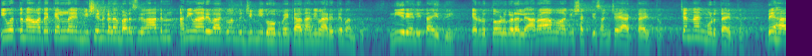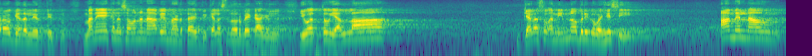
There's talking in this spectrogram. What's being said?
ಇವತ್ತು ನಾವು ಅದಕ್ಕೆಲ್ಲ ಮಿಷಿನ್ಗಳನ್ನು ಬಳಸಿದ್ವಿ. ಆದ್ರೆ ಅನಿವಾರ್ಯವಾಗಿ ಒಂದು ಜಿಮ್ಮಿಗೆ ಹೋಗಬೇಕಾದ ಅನಿವಾರ್ಯತೆ ಬಂತು. ನೀರು ಎಳಿತಾ ಇದ್ವಿ. ಎರಡು ತೋಳುಗಳಲ್ಲಿ ಆರಾಮವಾಗಿ ಶಕ್ತಿ ಸಂಚಯ ಆಗ್ತಾ ಇತ್ತು. ಚೆನ್ನಾಗಿ ಮುಡ್ತಾ ಇತ್ತು. ದೇಹ ಆರೋಗ್ಯದಲ್ಲಿ ಇರ್ತಿತ್ತು. ಮನೆಯ ಕೆಲಸವನ್ನು ನಾವೇ ಮಾಡ್ತಾ ಇದ್ವಿ. ಕೆಲಸದವ್ರು ಬೇಕಾಗಿರಲಿಲ್ಲ. ಇವತ್ತು ಎಲ್ಲ ಕೆಲಸವನ್ನು ಇನ್ನೊಬ್ಬರಿಗೆ ವಹಿಸಿ, ಆಮೇಲೆ ನಾವು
